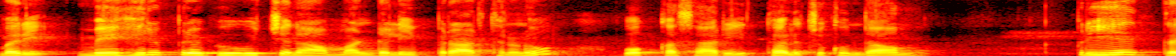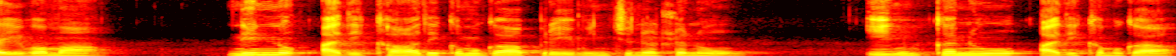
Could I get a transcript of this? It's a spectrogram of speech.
మరి మెహర్ ప్రభు ఇచ్చిన మండలి ప్రార్థనను ఒక్కసారి తలుచుకుందాం. ప్రియ దైవమా నిన్ను అధికాధికముగా ప్రేమించినట్లును ఇంకనూ అధికముగా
